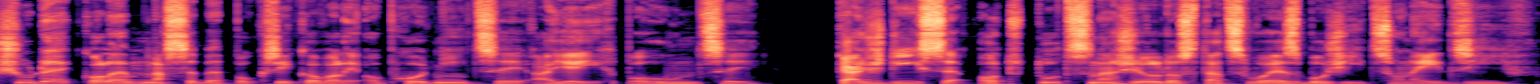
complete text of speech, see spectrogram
Všude kolem na sebe pokřikovali obchodníci a jejich pohůnci, každý se odtud snažil dostat svoje zboží co nejdřív,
